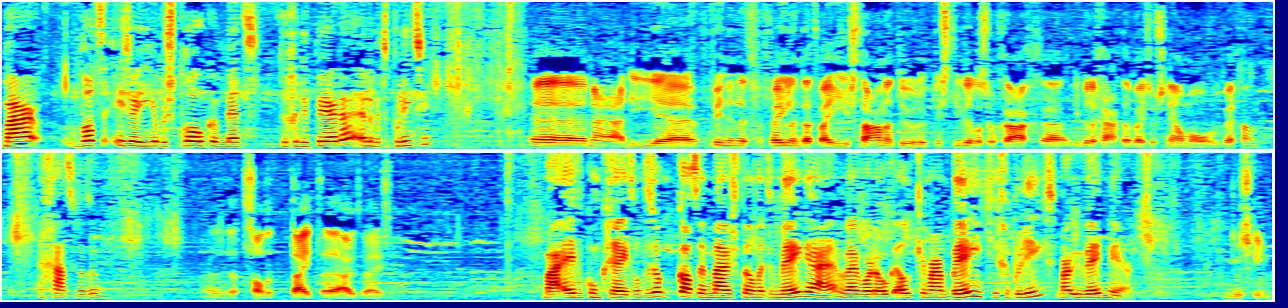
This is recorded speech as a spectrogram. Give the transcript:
Maar wat is er hier besproken met de gedupeerden en met de politie? Uh, nou ja, die uh, vinden het vervelend dat wij hier staan natuurlijk. Dus die willen, zo graag, uh, die willen graag dat wij zo snel mogelijk weggaan. En gaat u dat doen? Dat zal de tijd uitwijzen. Maar even concreet, want het is ook een kat-en-muisspel met de media. Hè? Wij worden ook elke keer maar een beetje gebriefd, maar u weet meer. Misschien.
